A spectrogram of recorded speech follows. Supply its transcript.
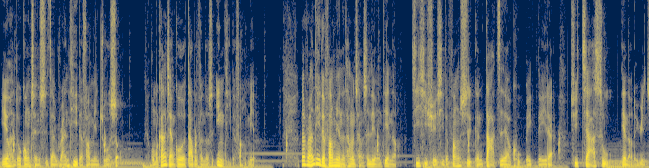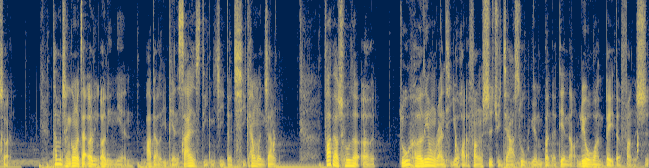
也有很多工程师在软体的方面着手。我们刚刚讲过的大部分都是硬体的方面。那软体的方面呢，他们尝试利用电脑机器学习的方式跟大资料库 （big data） 去加速电脑的运算。他们成功的在二零二零年发表了一篇 Science 顶级的期刊文章，发表出了呃。如何利用软体优化的方式去加速原本的电脑六万倍的方式。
